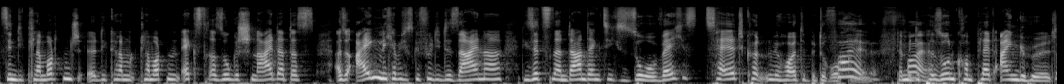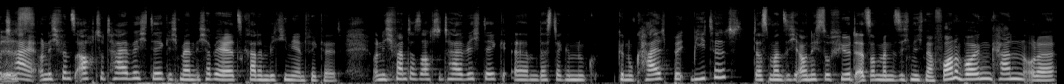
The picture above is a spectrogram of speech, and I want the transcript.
sind die Klamotten, äh, die Klam Klamotten extra so geschneidert, dass, also eigentlich habe ich das Gefühl, die Designer, die sitzen dann da und denken sich so, welches Zelt könnten wir heute bedrucken, Voll, damit voll. die Person komplett eingehüllt Total. ist. Und ich finde es auch total wichtig. Ich meine, ich habe ja jetzt gerade ein Bikini entwickelt. Und ich fand das auch total wichtig, ähm, dass der genug, genug Halt bi- bietet, dass man sich auch nicht so fühlt, als ob man sich nicht nach vorne beugen kann oder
